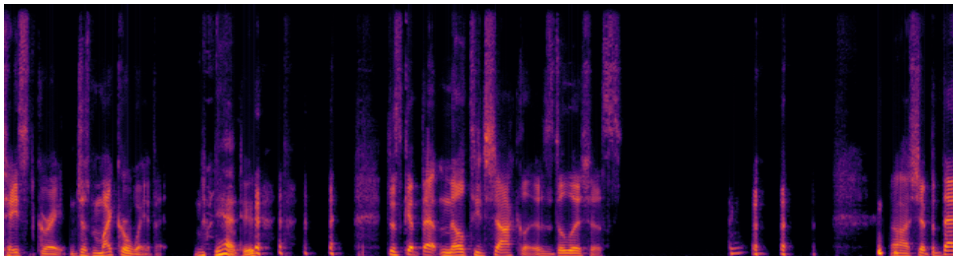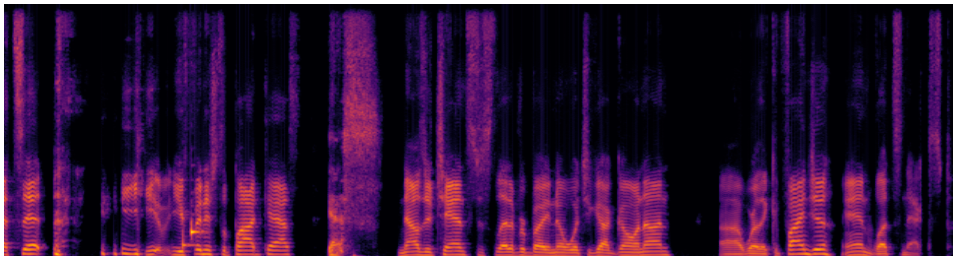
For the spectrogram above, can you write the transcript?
tasted great. Just microwave it. Yeah, dude. Just get that melty chocolate. It was delicious. oh shit, but that's it. you you finished the podcast. yes. now's your chance. Just let everybody know what you got going on, uh, where they can find you, and what's next.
